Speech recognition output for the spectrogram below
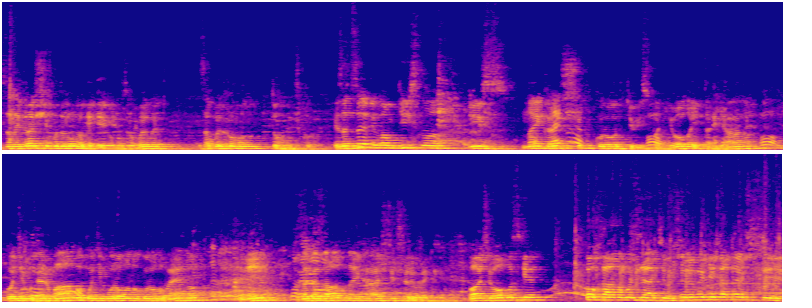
за найкращий подарунок, який йому зробили, за виховану донечку. І за це він вам дійсно із найкращих курортів Іспаньола, Італіано, потім Германо, потім Муровано Куроловено. Він заказав найкращі черевики. Ваші обласки коханому зятю, черевики для тещі.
